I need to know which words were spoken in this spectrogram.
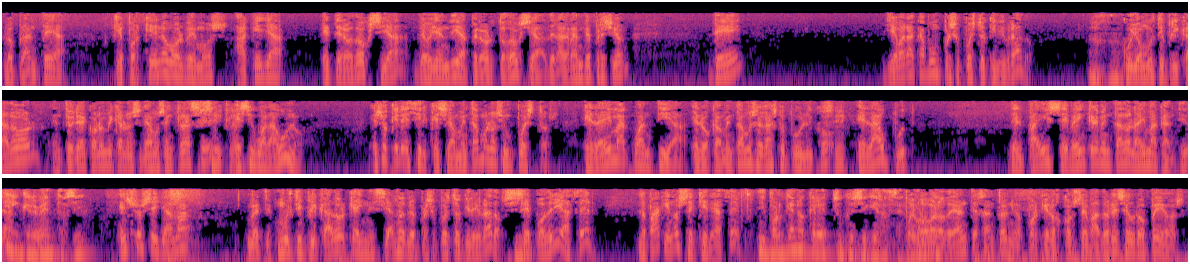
lo plantea, que por qué no volvemos a aquella heterodoxia de hoy en día, pero ortodoxia de la Gran Depresión, de llevar a cabo un presupuesto equilibrado, Ajá. cuyo multiplicador, en teoría económica lo enseñamos en clase, Sí, claro. es igual a uno. Eso quiere decir que si aumentamos los impuestos en la misma cuantía en lo que aumentamos el gasto público, Sí. el output del país se ve incrementado en la misma cantidad. Incrementa, sí. Eso se llama multi- multiplicador keynesiano del presupuesto equilibrado. Sí. Se podría hacer. Lo que pasa es que no se quiere hacer. ¿Y por qué no crees tú que se quiere hacer? Pues ¿Por vuelvo a lo de antes, Antonio, porque los conservadores europeos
